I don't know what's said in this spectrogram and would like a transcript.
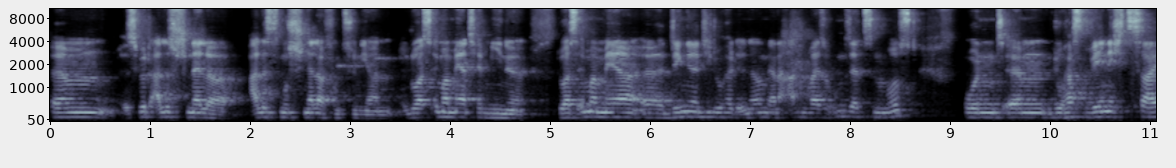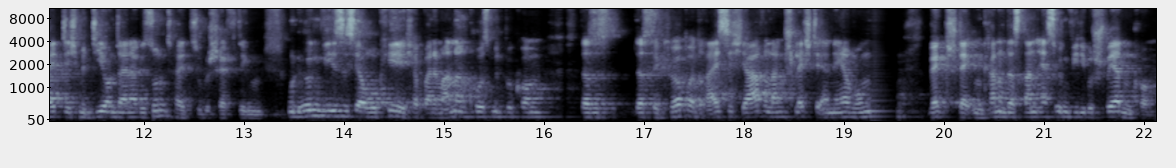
ähm, es wird alles schneller, alles muss schneller funktionieren. Du hast immer mehr Termine, du hast immer mehr äh, Dinge, die du halt in irgendeiner Art und Weise umsetzen musst und ähm, du hast wenig Zeit, dich mit dir und deiner Gesundheit zu beschäftigen. Und irgendwie ist es ja okay. Ich habe bei einem anderen Kurs mitbekommen, dass, es, dass der Körper 30 Jahre lang schlechte Ernährung wegstecken kann und dass dann erst irgendwie die Beschwerden kommen.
